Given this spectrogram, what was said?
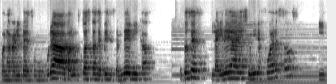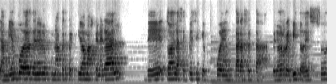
con la ranita de Sumucurá, con todas estas especies endémicas. Entonces, la idea es unir esfuerzos y también poder tener una perspectiva más general de todas las especies que pueden estar afectadas. Pero repito, eso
